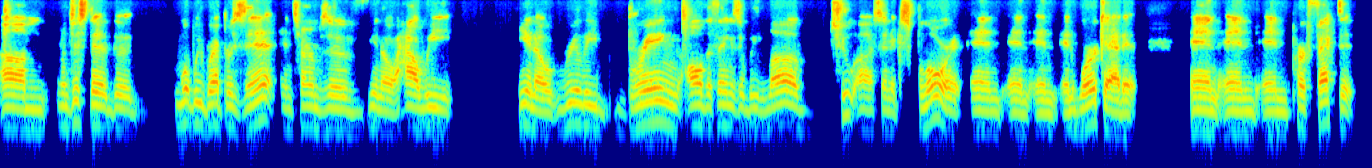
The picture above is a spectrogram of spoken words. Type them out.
um, and just the the what we represent in terms of you know how we, you know, really bring all the things that we love to us and explore it and and and and work at it and and and perfect it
